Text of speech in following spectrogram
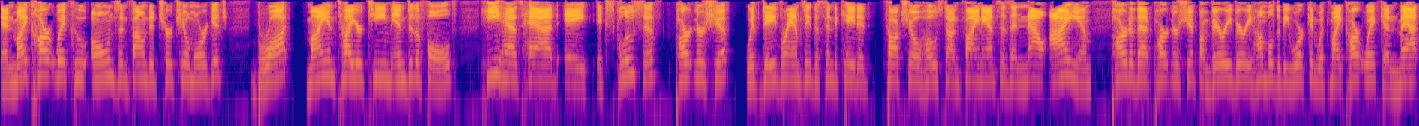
And Mike Hartwick, who owns and founded Churchill Mortgage, brought my entire team into the fold. He has had a exclusive partnership with Dave Ramsey, the syndicated talk show host on finances, and now I am part of that partnership. I'm very, very humbled to be working with Mike Hartwick and Matt,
